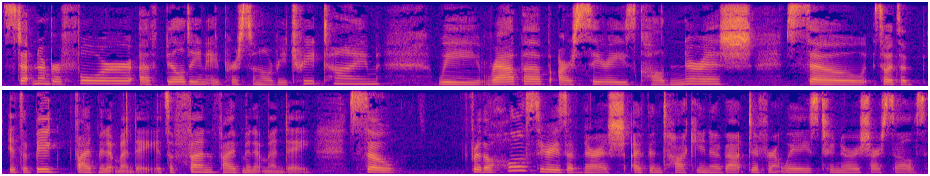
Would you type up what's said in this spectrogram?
step number four of building a personal retreat time. We wrap up our series called Nourish. So, so it's a it's a big five minute Monday. It's a fun five minute Monday. So, for the whole series of Nourish, I've been talking about different ways to nourish ourselves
